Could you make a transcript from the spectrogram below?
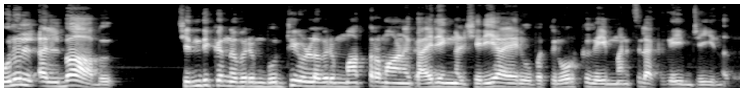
ഉലുൽ അൽബാബ്. ചിന്തിക്കുന്നവരും ബുദ്ധിയുള്ളവരും മാത്രമാണ് കാര്യങ്ങൾ ശരിയായ രൂപത്തിൽ ഓർക്കുകയും മനസ്സിലാക്കുകയും ചെയ്യുന്നത്.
